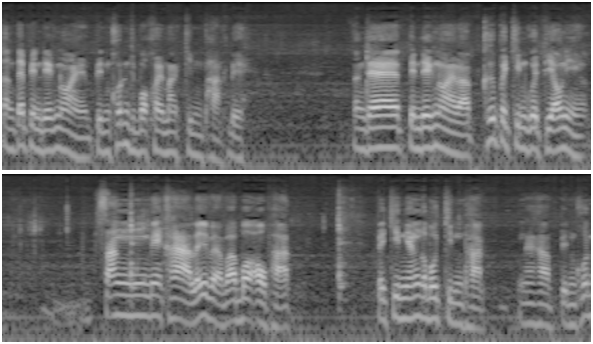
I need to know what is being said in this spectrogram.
ตั้งแต่เป็นเด็กหน่อย เป็นคนจะบอกคอยมากินผักเด็ ตั้งแต่เป็นเด็กหน่อยแบบ คือไปกินก๋วยเตี๋ยวนี่สั่งแม่ค้าเลยแบบว่าบ่เอาผัก ไปกินหยังก็บ่กินผักนะครับ เป็นคน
